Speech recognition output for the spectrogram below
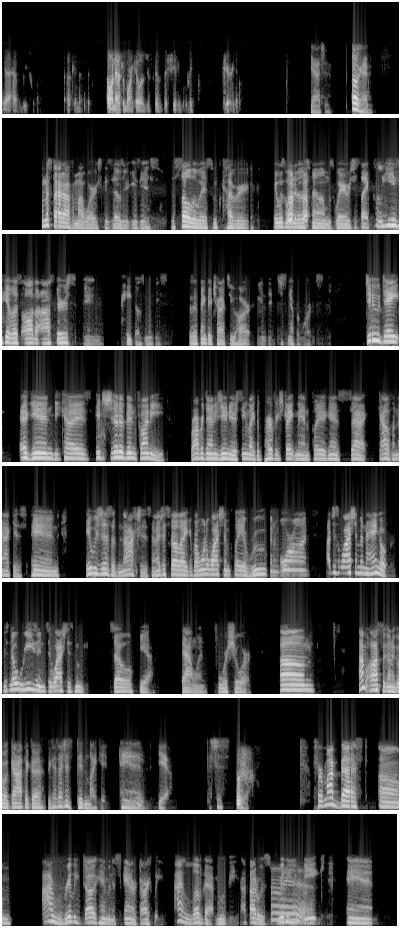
I gotta have at least one. Okay, that's it. Oh, Natural Born Killers just because of the shitty movie. Period. Gotcha. Okay, I'm gonna start off with my worst because those are easiest. The Soloist we've covered. It was one of those films where it was just like, please give us all the Oscars, and I hate those movies because I think they try too hard and it just never works. Due date again because it should have been funny. Robert Downey Jr. seemed like the perfect straight man to play against Zach Galifianakis, and it was just obnoxious. And I just felt like if I want to watch him play a rube and a moron, I just watch him in The Hangover. There's no reason to watch this movie. So yeah, that one for sure. Um, I'm also gonna go with Gothika because I just didn't like it, and yeah, it's just yeah. For my best, um, I really dug him in A Scanner Darkly. I love that movie. I thought it was oh, really yeah. unique, and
